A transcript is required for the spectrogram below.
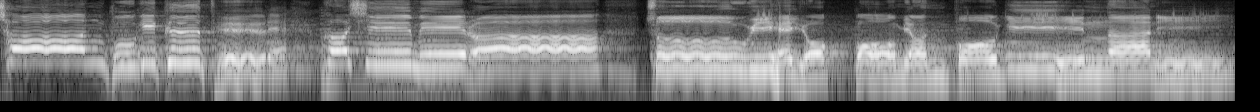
천국이 그들의 것임이라. 주 위에 욕 보면 복이 있나니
